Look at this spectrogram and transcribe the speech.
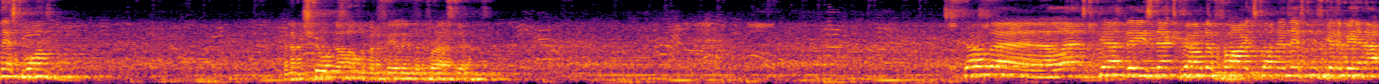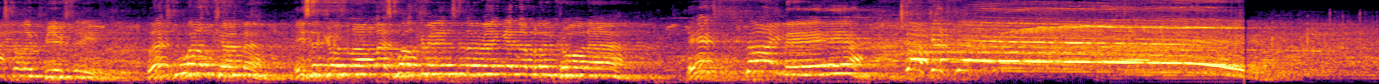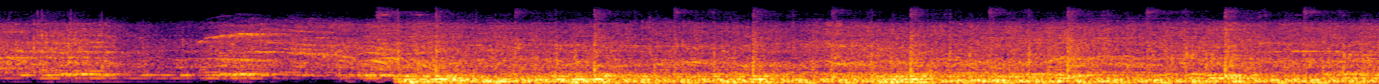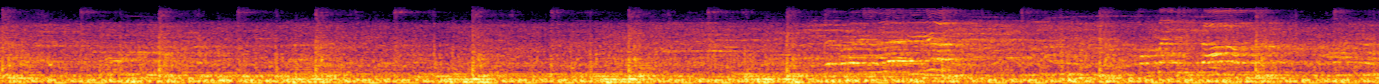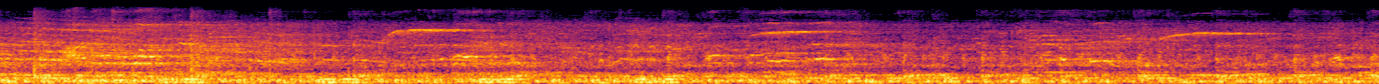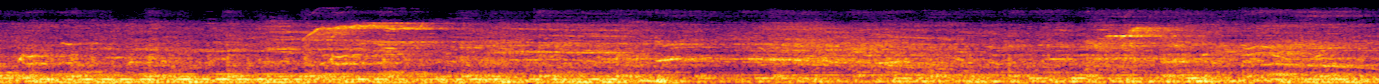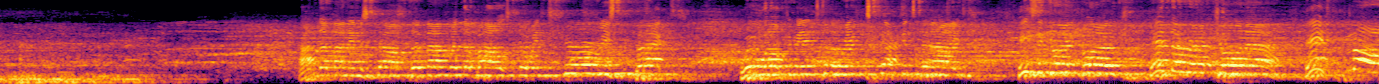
this one. And I'm sure none of them are feeling the pressure. So then, let's get these next round of fights on, and this is going to be an absolute beauty. Let's welcome, he's a good lad, let's welcome him into the ring in the blue corner. It's Simmey Doherty! The man himself, the man with the belt, showing true respect. We're welcoming into the ring second tonight. He's a great bloke in the red corner. It's Mark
